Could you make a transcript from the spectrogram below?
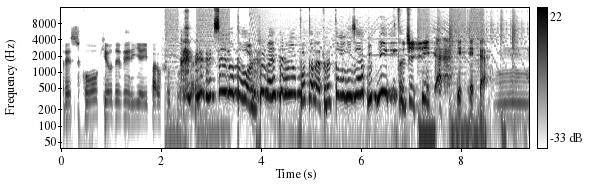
Frescou que eu deveria ir para o futuro. Vocês não estão ouvindo, mas é o ponto eletrônico estamos nos abrindo de. hum.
